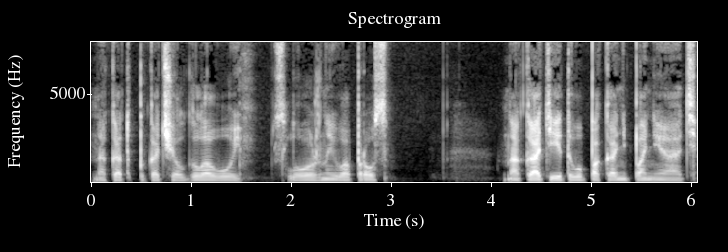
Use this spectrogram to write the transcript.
Наката покачал головой. Сложный вопрос. Накате этого пока не понять.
